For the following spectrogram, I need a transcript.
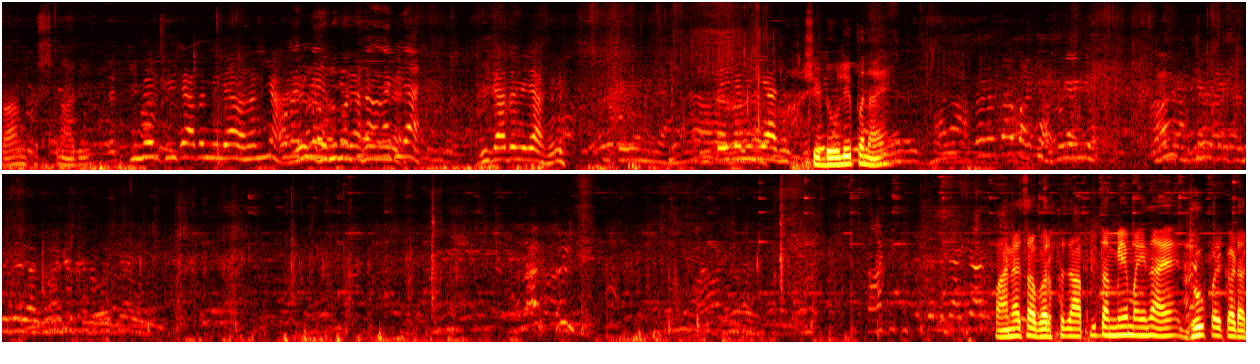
रामकृष्ण हरी. शिडोली डोली पण आहे. पाण्याचा बर्फ आपली तर मे महिना आहे धूप आहे कडक.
